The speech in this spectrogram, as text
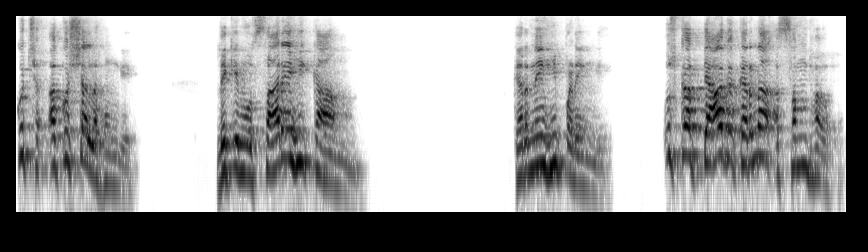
कुछ अकुशल होंगे, लेकिन वो सारे ही काम करने ही पड़ेंगे। उसका त्याग करना असंभव है।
